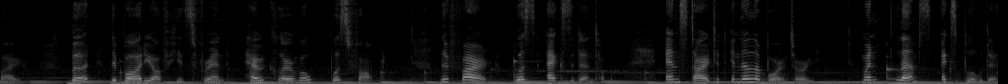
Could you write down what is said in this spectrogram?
fire, but the body of his friend Harry Clerval was found. The fire was accidental and started in the laboratory when lamps exploded.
